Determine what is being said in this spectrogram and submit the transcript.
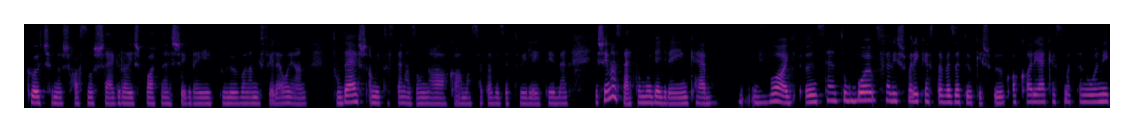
kölcsönös hasznosságra és partnerségre épülő valamiféle olyan tudás, amit aztán azonnal alkalmazhat a vezetői létében. És én azt látom, hogy egyre inkább vagy önszántukból felismerik ezt a vezetők, és ők akarják ezt megtanulni,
